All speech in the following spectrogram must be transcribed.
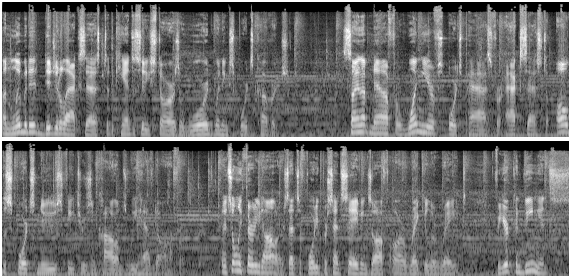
unlimited digital access to the Kansas City Stars award winning sports coverage. Sign up now for one year of Sports Pass for access to all the sports news, features, and columns we have to offer. And it's only $30. That's a 40% savings off our regular rate. For your convenience,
